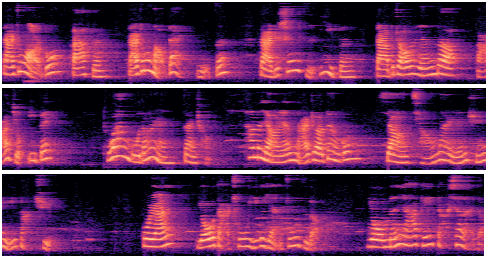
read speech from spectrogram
打中耳朵八分，打中脑袋五分，打着身子一分，打不着人的罚酒一杯。屠岸贾当然赞成，他们两人拿着弹弓向墙外人群里打去。果然有打出一个眼珠子的，有门牙给打下来的，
